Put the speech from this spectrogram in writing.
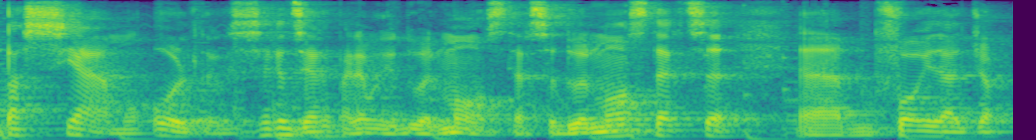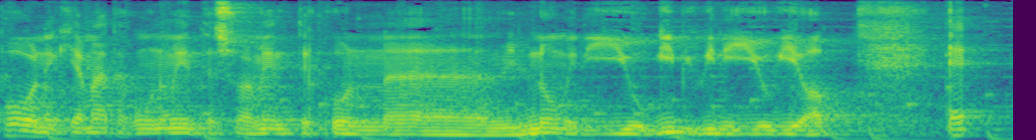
passiamo oltre questa serie 0 e parliamo di Duel Monsters. Duel Monsters, eh, fuori dal Giappone, chiamata comunemente solamente con eh, il nome di Yugi, quindi Yu-Gi-Oh! è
